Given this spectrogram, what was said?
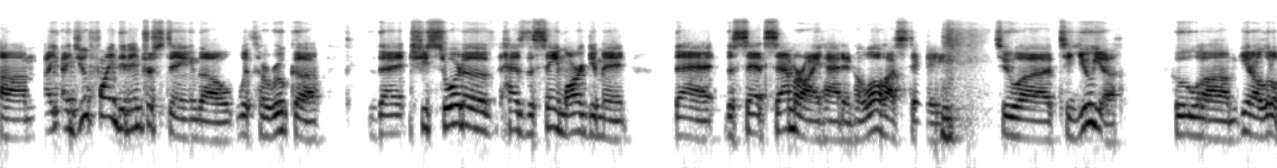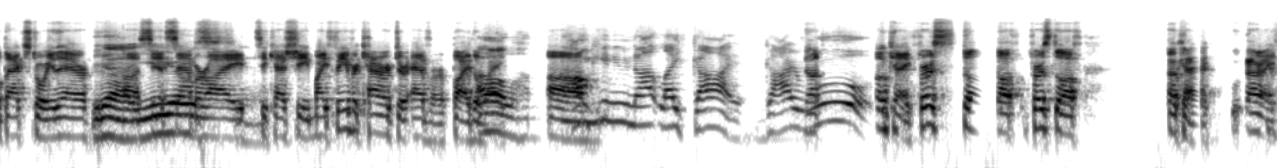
um, I, I do find it interesting, though, with Haruka that she sort of has the same argument that the sad samurai had in Aloha State to uh, to Yuya, who um, you know a little backstory there. Yeah, uh, sad samurai yeah. Takeshi, my favorite character ever, by the oh, way. Um, how can you not like Guy? Guy uh, rule. Okay, first off, first off, Okay. All right.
